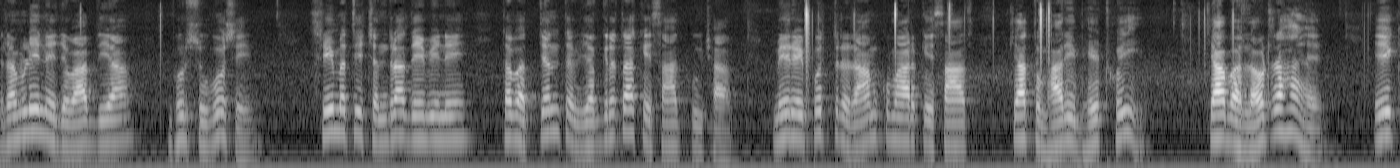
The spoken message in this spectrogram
रमणी ने जवाब दिया भुरसुबों से श्रीमती चंद्रा देवी ने तब अत्यंत व्यग्रता के साथ पूछा, मेरे पुत्र रामकुमार के साथ क्या तुम्हारी भेंट हुई? क्या वह लौट रहा है? एक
